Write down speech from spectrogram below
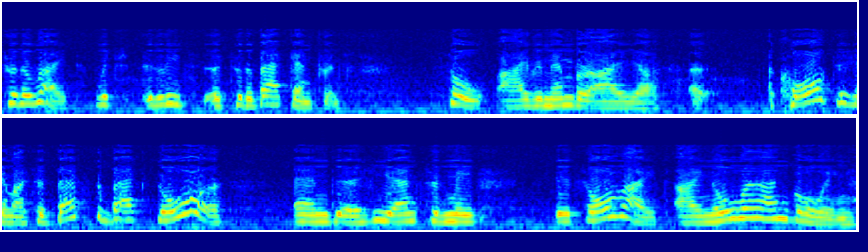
to the right, which leads uh, to the back entrance. So I remember I, uh, uh, I called to him. I said, that's the back door. And uh, he answered me, it's all right. I know where I'm going.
